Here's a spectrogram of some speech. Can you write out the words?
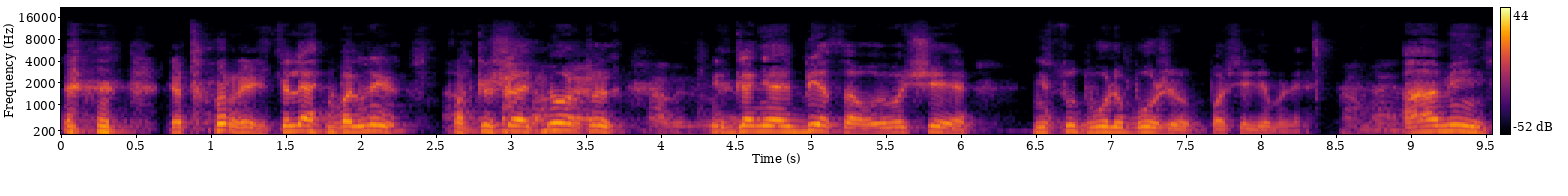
которые исцеляют больных, воскрешают мертвых, изгоняют бесов и вообще несут волю Божью по всей земле. Аминь.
